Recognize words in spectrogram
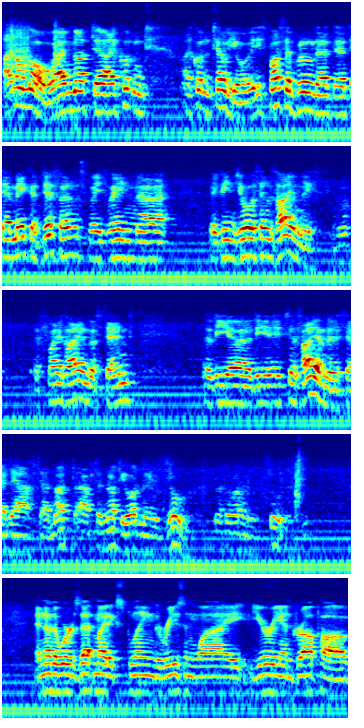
I don't know. I'm not. Uh, I couldn't I couldn't tell you. It's possible that, that they make a difference between uh, between Jews and Zionists. You know? As far as I understand, the, uh, the it's the Zionists that they're after, not after not the ordinary Jew, not the ordinary Jew. In other words, that might explain the reason why Yuri Andropov,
